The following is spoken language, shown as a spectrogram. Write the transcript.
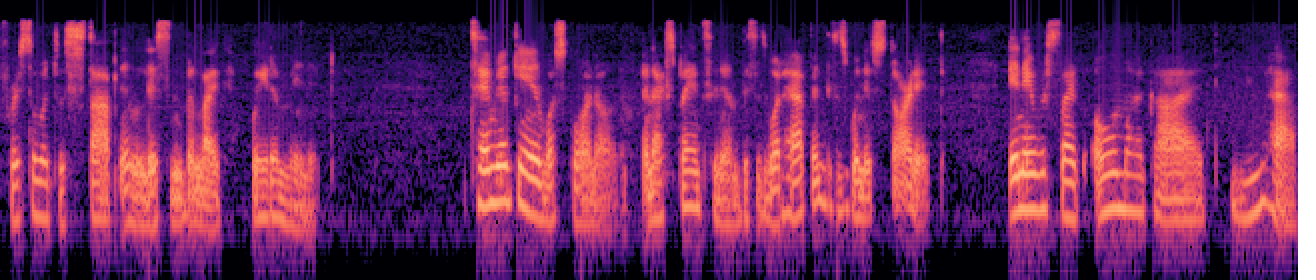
for someone to stop and listen, but like, wait a minute. Tell me again what's going on. And I explained to them, this is what happened, this is when it started. And it was like, oh my God, you have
